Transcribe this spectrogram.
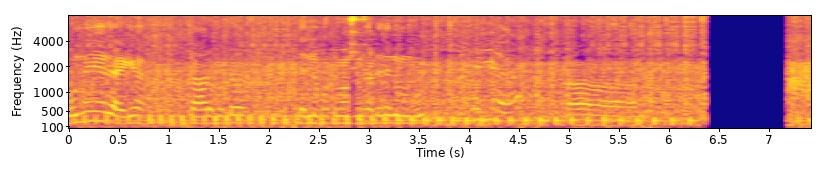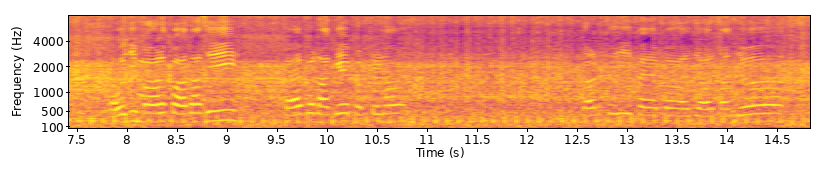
ਉਹਨੇ ਹੀ ਰਹਿ ਗਿਆ। 4 ਫੁੱਟ 3 ਫੁੱਟ ਮੰਗੂ 3.5 ਮੰਗੂ ਹਾਂ। ਲਓ ਜੀ ਮਾਲ ਪਾਤਾ ਸੀ। ਪਾਇਪ ਲਾਗੇ ਪੱਟਣ। ਕੱਢਤੇ ਜੀ ਪੈਪ ਚਾਰ ਪੰਜ।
